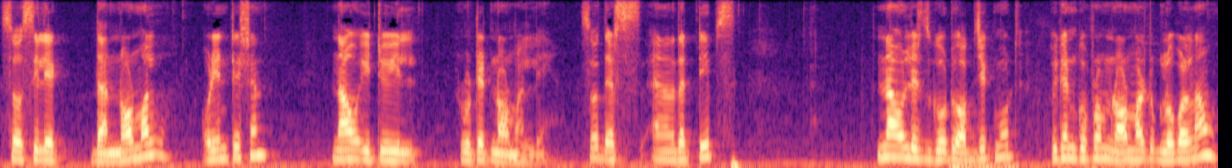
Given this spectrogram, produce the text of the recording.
so select the normal orientation. Now it will rotate normally. So that's another tips. Now let's go to object mode. We can go from normal to global now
